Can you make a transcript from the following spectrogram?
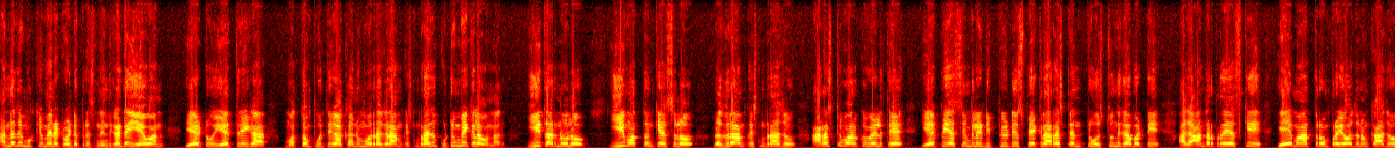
అన్నది ముఖ్యమైనటువంటి ప్రశ్న. ఎందుకంటే ఏ వన్ ఏ టూ ఏ త్రీగా మొత్తం పూర్తిగా కనుమూరు రఘురామకృష్ణరాజు కుటుంబీకులే ఉన్నారు. ఈ తరుణంలో ఈ మొత్తం కేసులో రఘురామకృష్ణరాజు అరెస్ట్ వరకు వెళితే AP assembly deputy speaker arrest అంటూ వస్తుంది కాబట్టి అది ఆంధ్రప్రదేశ్కి ఏమాత్రం ప్రయోజనం కాదు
